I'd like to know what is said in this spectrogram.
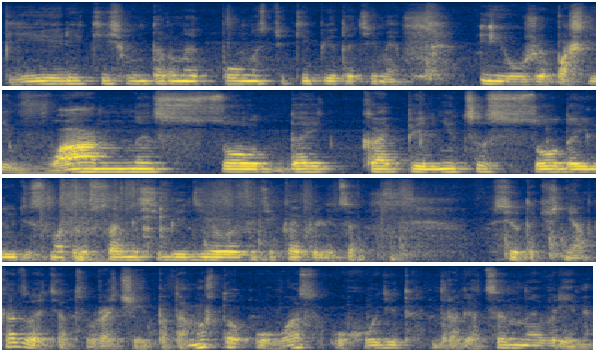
перекись в интернет полностью кипит этими, и уже пошли ванны с содой, капельницы с содой, люди, смотрю, сами себе делают эти капельницы все-таки не отказывайте от врачей, потому что у вас уходит драгоценное время.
